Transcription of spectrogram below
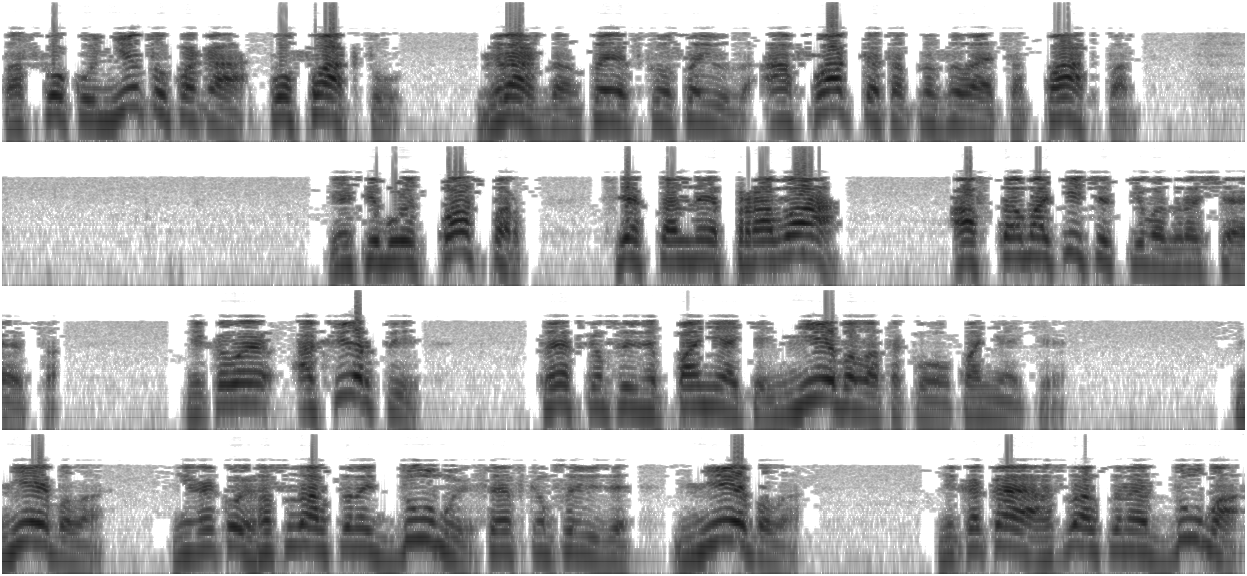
Поскольку нету пока по факту граждан Советского Союза, а факт этот называется паспорт. Если будет паспорт, все остальные права автоматически возвращаются. Никакой оферты в Советском Союзе понятия, не было такого понятия. Не было. Никакой Государственной Думы в Советском Союзе не было. Никакая Государственная Дума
